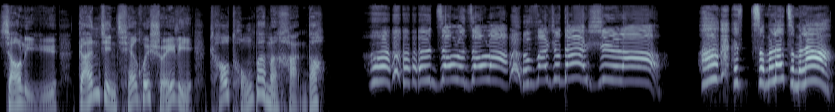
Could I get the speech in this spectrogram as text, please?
小鲤鱼赶紧潜回水里，朝同伴们喊道：“啊，糟了糟了，发生大事了！啊，怎么了？怎么了？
